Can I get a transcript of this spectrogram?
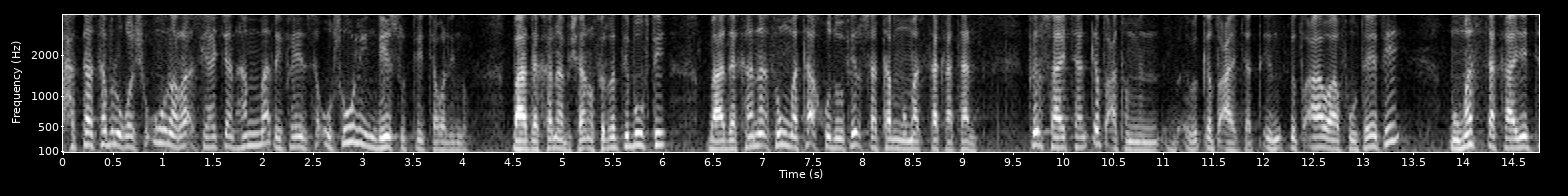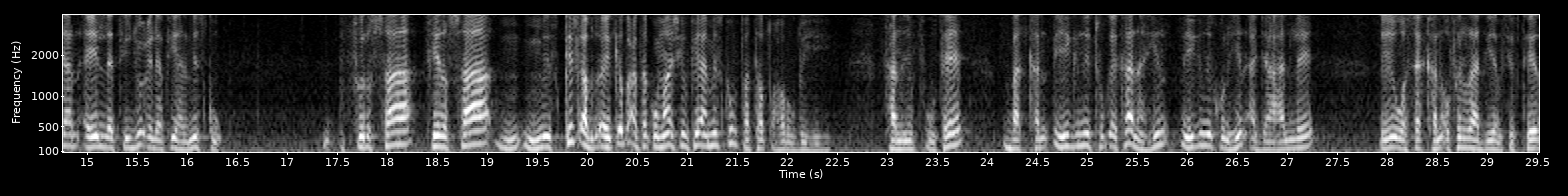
حتى تبلغ شؤون رأسها جان هم رفين أصول جيسو تيتشا بعد كان بشان في الرتبوفتي بعد كان ثم تأخذ فرصة ممسكة فرصة جتان قطعة من قطعة قطعة وفوتيتي ممسكة جتان أي التي جعل فيها المسك. فرصة فرصة مسك أي قطعة قماش فيها مسك فتطهر به. سنين فوتي بكن إيجني توكي كان هن إيجني كن هن أجاهل إيه وسكن أفر ديم سفتي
